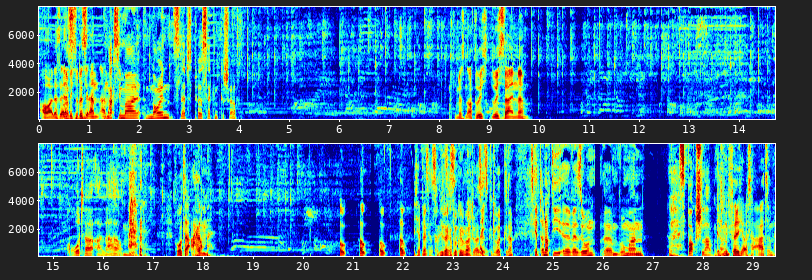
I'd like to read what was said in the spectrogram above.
Aua, das erinnert mich so ein bisschen an, an Maximal 9 Slaps per Second geschafft. Die müssen auch durch, durch sein, ne? Roter Alarm. Roter Arm. Oh, oh, oh, oh. Ich habe hast Computer du- kaputt gemacht. Du hast jetzt gedrückt, genau. Es gibt auch noch die äh, Version, ähm, wo man Spock schlagen Ich bin kann. völlig außer Atem.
